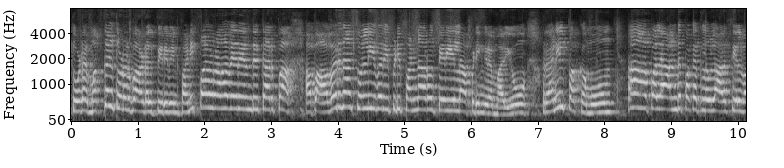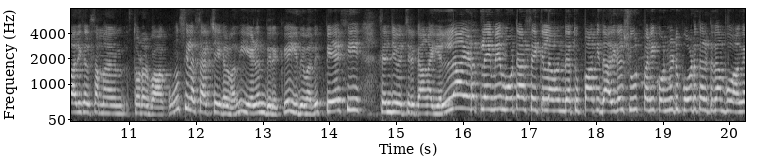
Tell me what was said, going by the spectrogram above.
தொடர் மக்கள் தொடர்பாடல் பிரிவின் பணிப்பாளராக வேற இருந்திருக்காருப்பா. அப்ப அவர் தான் சொல்லி இவர் இப்படி பண்ணாரோ தெரியல அப்படிங்கிற மாதிரியும் ரணில் பக்கமும் ஆஹ், பல அந்த பக்கத்துல உள்ள அரசியல்வாதிகள் சம தொடர்பாகவும் சில சர்ச்சைகள் வந்து எழுந்திருக்கு. இது வந்து பேசி செஞ்சு வச்சிருக்காங்க. எல்லா இடத்துலையுமே மோட்டார் சைக்கிளில் வந்த துப்பாக்கிதாரிகள் ஷூட் பண்ணி கொண்டுட்டு போட்டு தள்ளிட்டு தான் போவாங்க.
